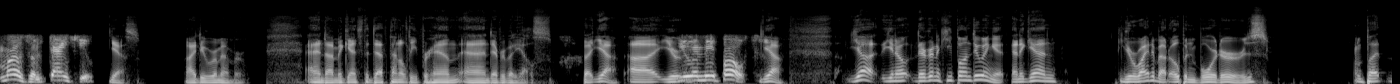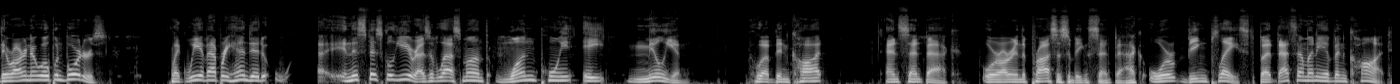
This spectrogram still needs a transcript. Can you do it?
Muslim. Thank you. Yes, I do remember, and I'm against the death penalty for him and everybody else. But yeah, uh, you're You and me both. Yeah. Yeah. You know, they're going to keep on doing it. And again, you're right about open borders, but there are no open borders. Like we have apprehended in this fiscal year, as of last month, 1.8 million who have been caught and sent back or are in the process of being sent back or being placed. But that's how many have been caught.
